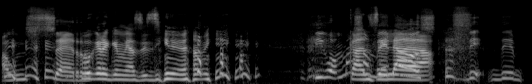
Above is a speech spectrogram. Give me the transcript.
a un ser. ¿Vos crees que me asesinen a mí? Digo, más Cancelada. o menos de, de,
